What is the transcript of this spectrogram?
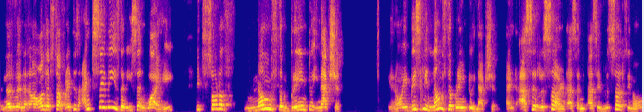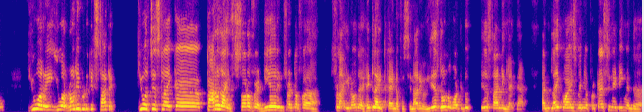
nervous and all that stuff right? This anxiety is the reason why it sort of numbs the brain to inaction you know it basically numbs the brain to inaction. And as a result as an as it results you know you are a, you are not able to get started. You are just like uh, paralyzed sort of a deer in front of a fly you know the headlight kind of a scenario. You just don't know what to do. You're just standing like that. And likewise when you're procrastinating when the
